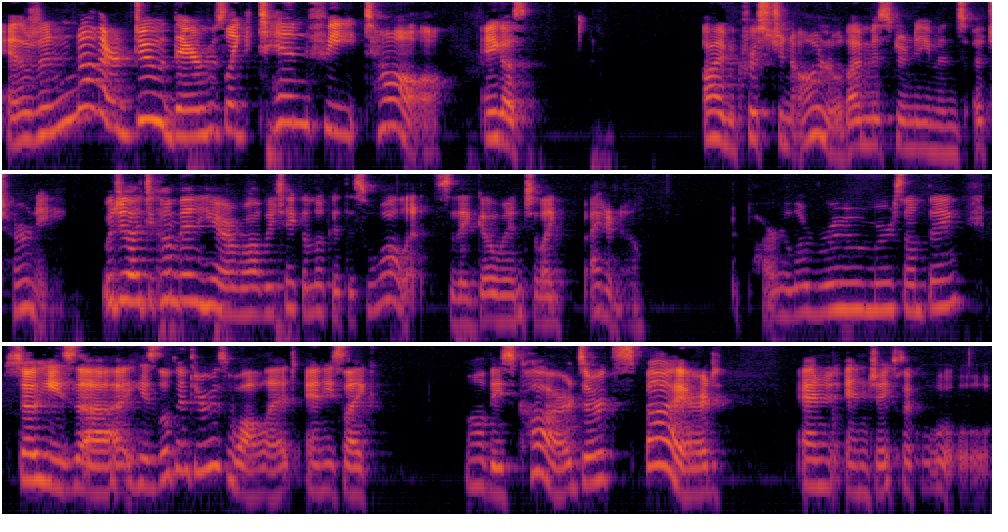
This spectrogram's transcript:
and there's another dude there who's like ten feet tall, and he goes, I'm Christian Arnold. I'm Mr. Neiman's attorney. Would you like to come in here while we take a look at this wallet? So they go into like, I don't know, the parlor room or something. So he's uh he's looking through his wallet and he's like, All these cards are expired. And and Jake's like, well,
